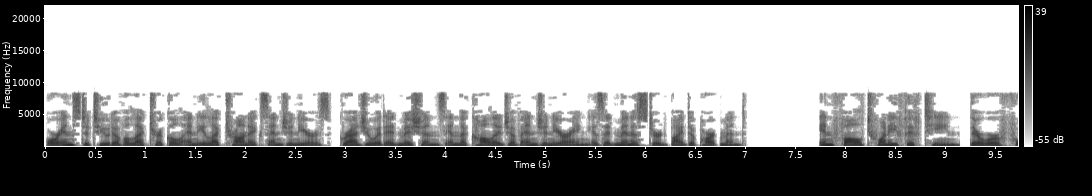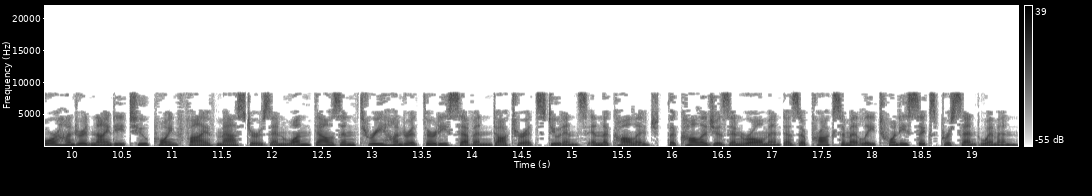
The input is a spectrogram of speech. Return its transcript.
or Institute of Electrical and Electronics Engineers. Graduate admissions in the College of Engineering is administered by department. In fall 2015, there were 492.5 master's and 1,337 doctorate students in the college. The college's enrollment is approximately 26% women.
